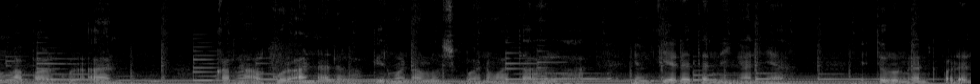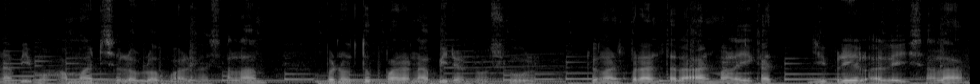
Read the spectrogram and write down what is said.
Mengapa Al-Quran? Karena Al-Quran adalah firman Allah Subhanahu wa Ta'ala yang tiada tandingannya, diturunkan kepada Nabi Muhammad SAW, penutup para nabi dan rasul, dengan perantaraan malaikat Jibril alaihissalam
